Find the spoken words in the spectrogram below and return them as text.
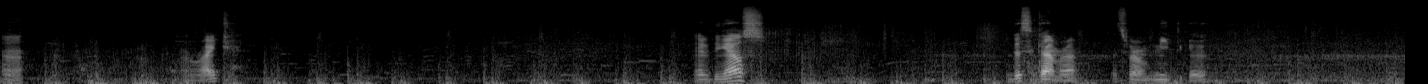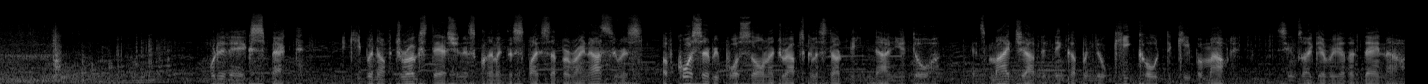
Huh. Alright. Anything else? This camera. That's where I need to go. What do they expect? You keep enough drug stash in this clinic to spice up a rhinoceros. Of course every poor soul in a drop's gonna start beating down your door. It's my job to think up a new key code to keep them out. Seems like every other day now.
